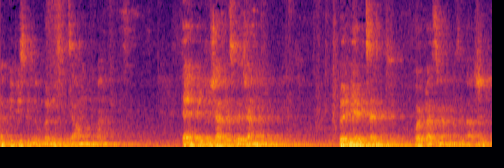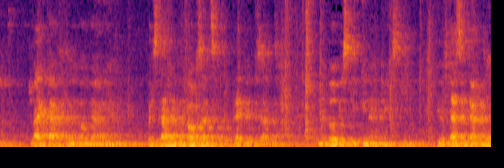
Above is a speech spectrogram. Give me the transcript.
на които искам да обърна специално внимание. Те придружават съдържанието. Първият акцент, който аз смятам за важен, това е картата на България, представена в абзаците пред и отзад, на български и на английски. И в тази карта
